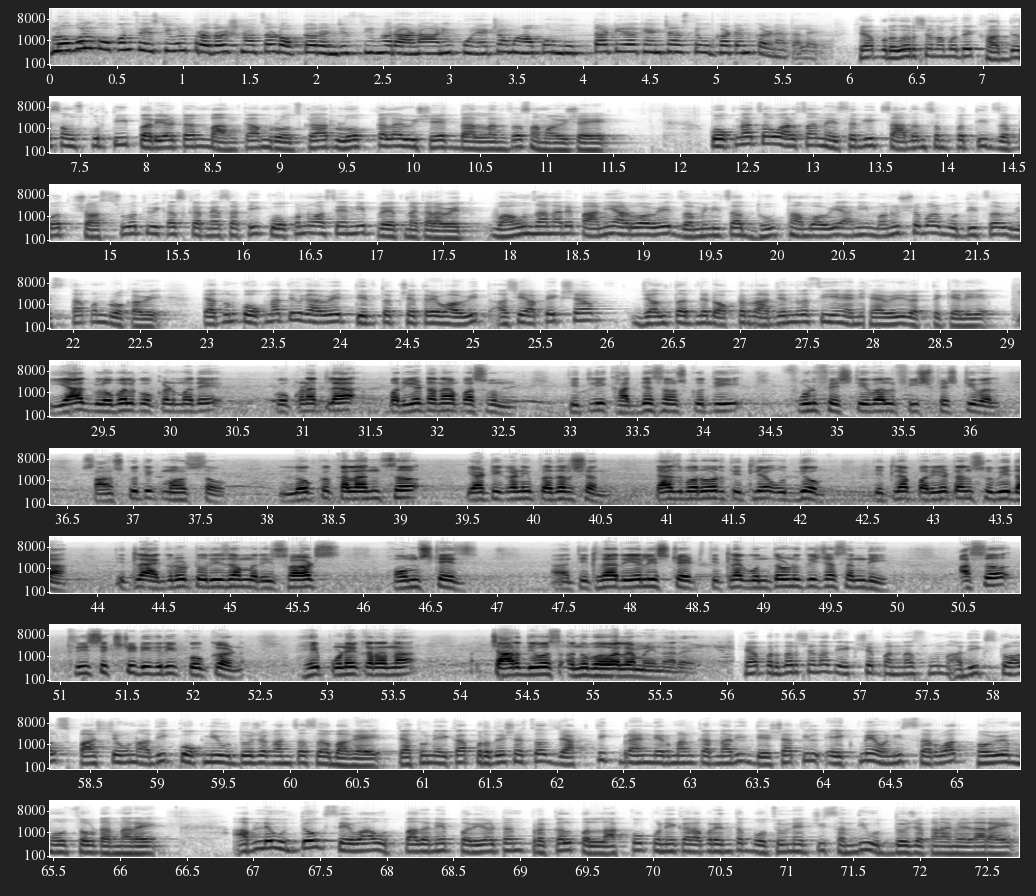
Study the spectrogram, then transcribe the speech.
Global Konkan festival प्रदर्शनाचं doctor Ranjit Singh Rana आणि पुण्याच्या महापौर मुक्ता टिळक यांच्या हस्ते उद्घाटन करण्यात आलंय. या प्रदर्शनामध्ये खाद्य संस्कृती पर्यटन बांधकाम रोजगार लोककला विषयक दालनांचा समावेश आहे. कोकणाचा वारसा नैसर्गिक साधन संपत्ती जपत शाश्वत विकास करण्यासाठी कोकणवासियांनी प्रयत्न करावेत. वाहून जाणारे पाणी अडवावे जमिनीचा धूप थांबवावी आणि मनुष्यबळ बुद्धीचं विस्थापन रोखावे. त्यातून कोकणातील गावे तीर्थक्षेत्रे व्हावीत अशी अपेक्षा जलतज्ञ डॉक्टर राजेंद्र सिंह यांनी यावेळी व्यक्त केली आहे. या ग्लोबल कोकणमध्ये कोकणातल्या पर्यटनापासून तिथली खाद्यसंस्कृती फूड फेस्टिवल फिश फेस्टिवल सांस्कृतिक महोत्सव लोककलांचं या ठिकाणी प्रदर्शन त्याचबरोबर तिथले उद्योग तिथल्या पर्यटन सुविधा तिथलं ॲग्रो टुरिझम रिसॉर्ट्स होमस्टेज तिथला रिअल इस्टेट तिथल्या गुंतवणुकीच्या संधी असं थ्री सिक्स्टी डिग्री कोकण हे पुणेकरांना चार दिवस अनुभवायला मिळणार आहे. ह्या प्रदर्शनात एकशे पन्नासहून अधिक स्टॉल्स पाचशेहून अधिक कोकणी उद्योजकांचा सहभाग आहे. त्यातून एका प्रदेशाचा जागतिक ब्रँड निर्माण करणारी देशातील एकमेव आणि सर्वात भव्य महोत्सव ठरणार आहे. आपले उद्योग सेवा उत्पादने पर्यटन प्रकल्प लाखो पुणेकरापर्यंत पोहोचवण्याची संधी उद्योजकांना मिळणार आहे.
